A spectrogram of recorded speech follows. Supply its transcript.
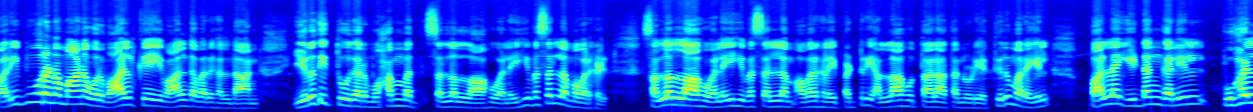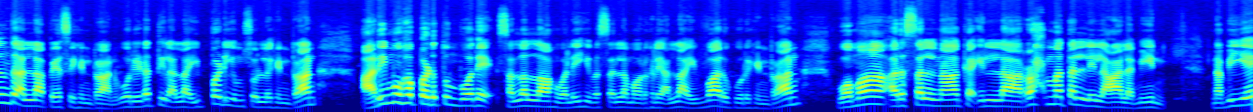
பரிபூரணமான ஒரு வாழ்க்கையை வாழ்ந்தவர்கள்தான் இறுதி தூதர் முகம்மது சல்லல்லாஹூ அலஹி வசல்லம் அவர்கள். சல்லல்லாஹூ அலஹி வசல்லம் அவர்களை பற்றி அல்லாஹு தாலா தன்னுடைய திருமறையில் பல இடங்களில் புகழ்ந்து அல்லாஹ் பேசுகின்றான். ஒரு இடத்தில் அல்லாஹ் இப்படியும் சொல்லுகின்றான் அறிமுகப்படுத்தும் போதே சல்லல்லாஹு அலிஹி வசல்லம் அவர்களை அல்லாஹ் இவ்வாறு கூறுகின்றான் ஒமா அரசல் நாக இல்லா ரஹ்மதல் ஆலமீன். நபியே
